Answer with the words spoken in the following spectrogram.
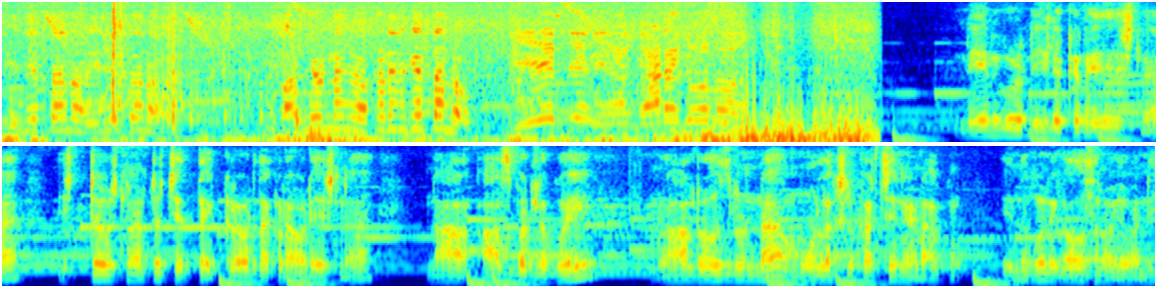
ఏం చెప్తాను ఏం చెప్తాను బండి ఉండగా అక్కడ ఎందుకు ఎత్తాను నేను కూడా నీ లెక్కనే చేసిన ఇష్టం వచ్చినట్టు చెత్త ఎక్కడ పడితే అక్కడ పడేసిన. నా హాస్పిటల్కి పోయి నాలుగు రోజులు ఉన్నా మూడు లక్షలు ఖర్చు అయినాయి నాకు. ఎందుకు నీకు అవసరం ఇవన్నీ?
